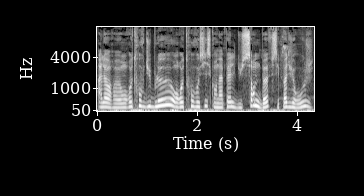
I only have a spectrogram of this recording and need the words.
Alors, euh, on retrouve du bleu, on retrouve aussi ce qu'on appelle du sang de bœuf, c'est pas du rouge.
